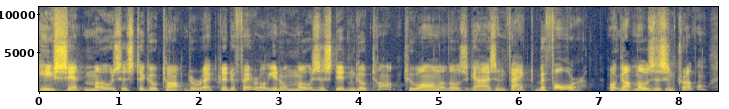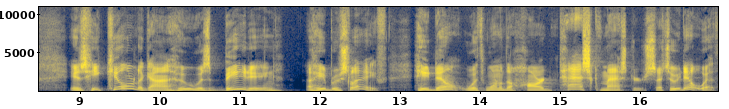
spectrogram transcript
he sent Moses to go talk directly to Pharaoh. You know, Moses didn't go talk to all of those guys. In fact, before, what got Moses in trouble is he killed a guy who was beating a Hebrew slave. He dealt with one of the hard taskmasters. That's who he dealt with.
